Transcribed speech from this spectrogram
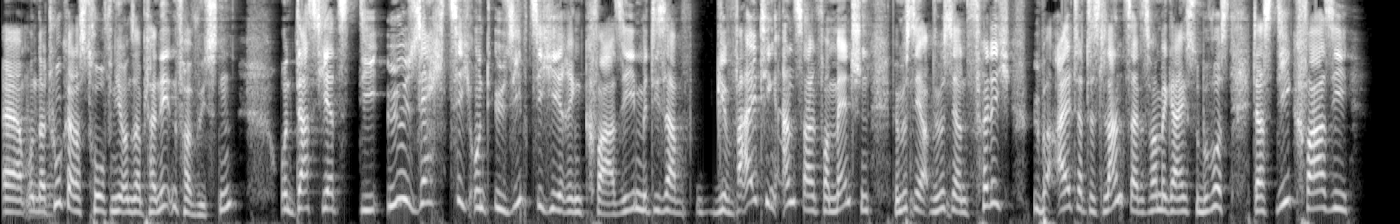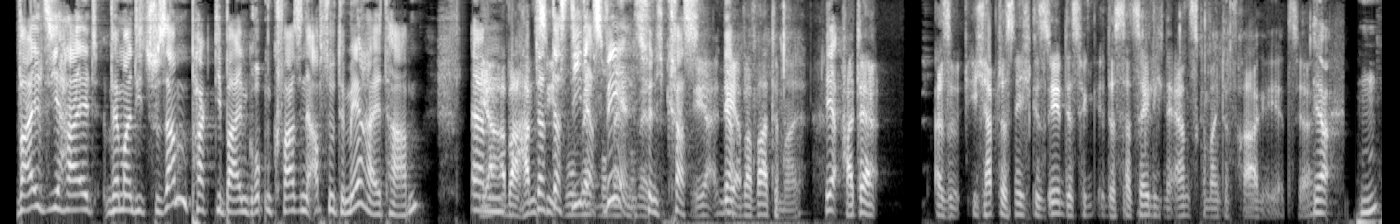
äh, und Naturkatastrophen hier unseren Planeten verwüsten und dass jetzt die Ü60 und Ü70-Jährigen quasi mit dieser gewaltigen Anzahl von Menschen, wir müssen ja, wir müssen ja ein völlig überaltertes Land sein, das war mir gar nicht so bewusst, dass die quasi weil sie halt, wenn man die zusammenpackt, die beiden Gruppen quasi eine absolute Mehrheit haben. Ähm, ja, aber haben dass, sie, dass die das Moment, wählen, Moment. das finde ich krass. Ja, nee, ja. aber warte mal. Ja. Hat er, also ich habe das nicht gesehen, deswegen das ist tatsächlich eine ernst gemeinte Frage jetzt, ja. Ja. Hm?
